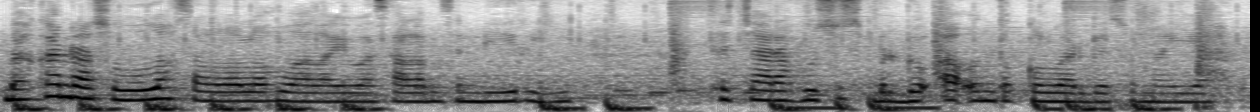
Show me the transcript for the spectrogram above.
Bahkan Rasulullah Shallallahu Alaihi Wasallam sendiri secara khusus berdoa untuk keluarga Sumayyah.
